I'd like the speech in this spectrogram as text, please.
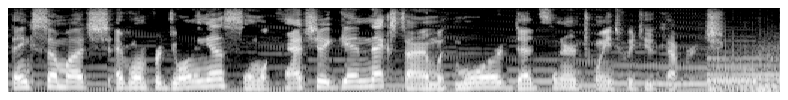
Thanks so much, everyone, for joining us, and we'll catch you again next time with more deadCenter 2022 coverage.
